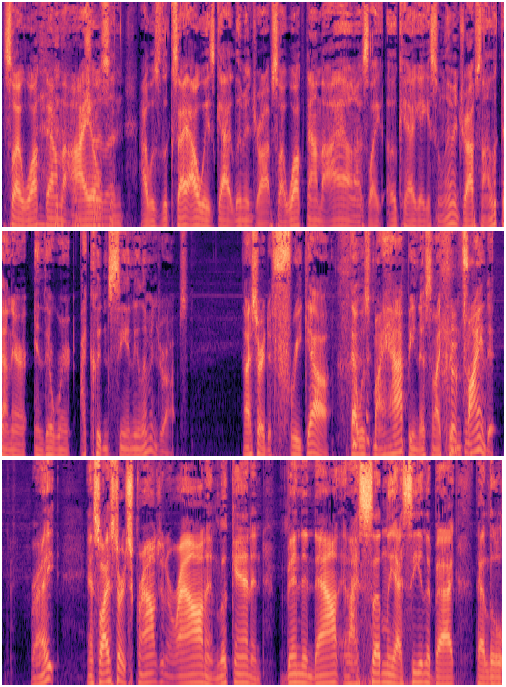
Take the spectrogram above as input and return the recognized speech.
So I walked down the aisles and I was look. I always got lemon drops. So I walked down the aisle and I was like, okay, I gotta get some lemon drops. And I looked down there and there were I couldn't see any lemon drops. And I started to freak out. That was my happiness, and I couldn't find it. Right. And so I start scrounging around and looking and bending down, and I suddenly I see in the back that little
